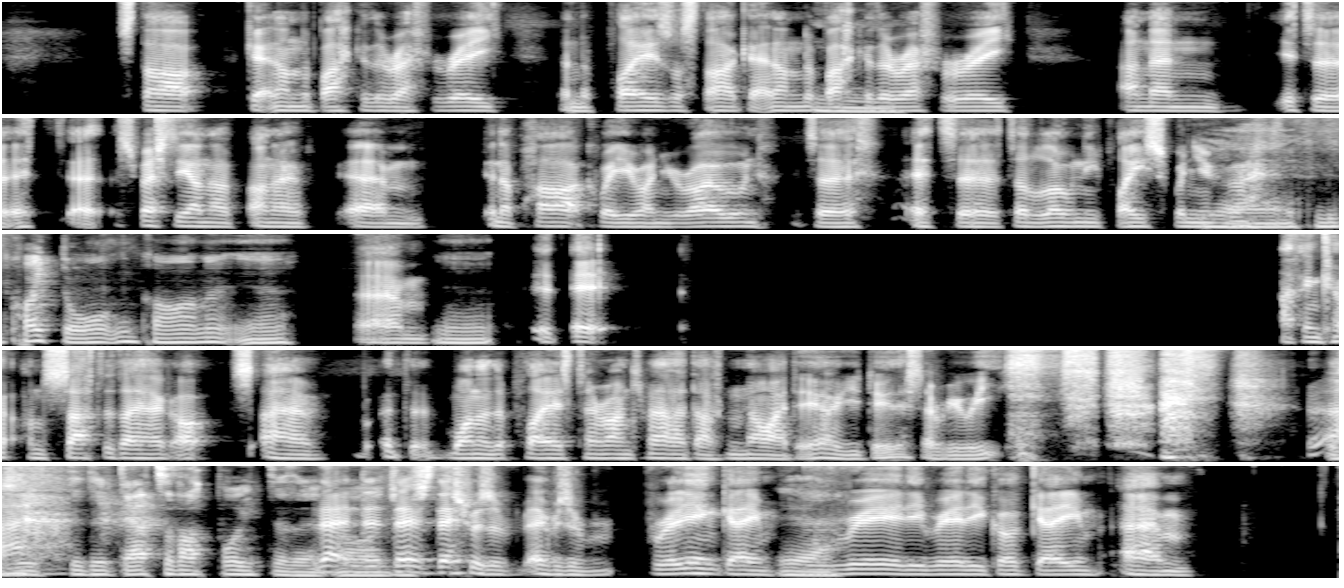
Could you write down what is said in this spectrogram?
start getting on the back of the referee then the players will start getting on the back of the Mm. referee, and then it's a, it, uh, especially on a on a um, in a park where you're on your own. It's a it's a, it's a lonely place when you yeah, it can be quite daunting, can't it? Yeah, um yeah. it, it I think on Saturday I got uh, one of the players turned around to me. I'd have no idea how you do this every week. It, did it get to that point? Did it? Th- Or th- this, just- this was a it was a brilliant game. Yeah. Really, really good game. Um,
